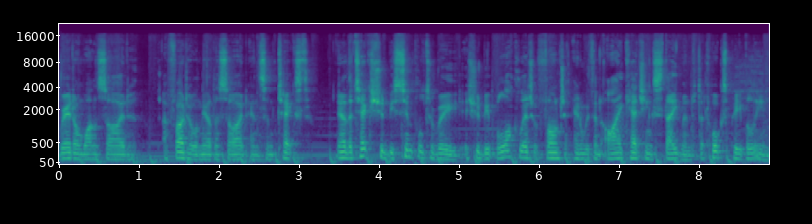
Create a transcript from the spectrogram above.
red on one side, a photo on the other side, and some text. Now the text should be simple to read. It should be block letter font and with an eye-catching statement that hooks people in.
